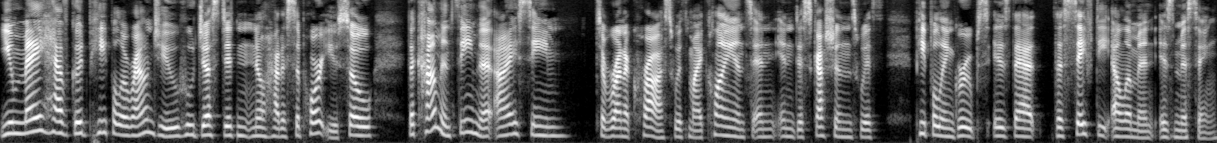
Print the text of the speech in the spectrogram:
you may have good people around you who just didn't know how to support you. So, the common theme that I seem to run across with my clients and in discussions with people in groups is that the safety element is missing.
